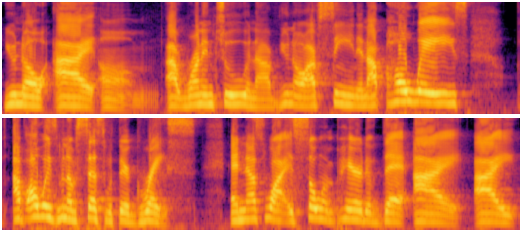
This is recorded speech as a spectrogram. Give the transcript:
you know i um i run into and i've you know i've seen and i've always i've always been obsessed with their grace and that's why it's so imperative that I I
